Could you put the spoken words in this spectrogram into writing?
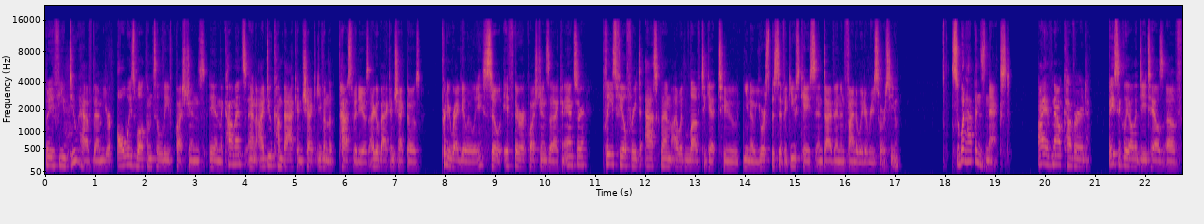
But if you do have them, you're always welcome to leave questions in the comments. And I do come back and check even the past videos. I go back and check those pretty regularly. So if there are questions that I can answer, please feel free to ask them. I would love to get to, you know, your specific use case and dive in and find a way to resource you. So what happens next? I have now covered basically all the details of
